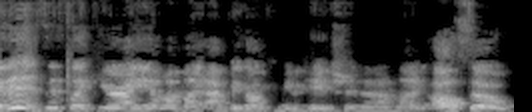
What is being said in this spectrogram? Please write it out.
It is. It's like here I am. I'm like I'm big on communication, and I'm like also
